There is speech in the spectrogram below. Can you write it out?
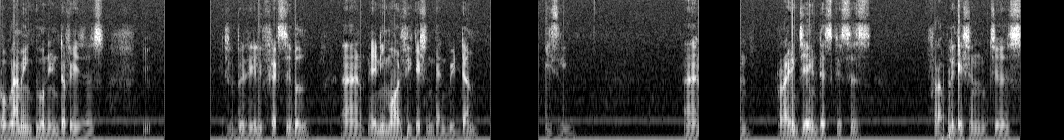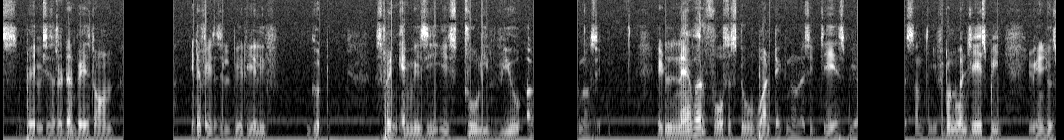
programming to an interfaces you, will be really flexible and any modification can be done easily. And writing JUnit test cases for application which is which is written based on interfaces will be really good. Spring MVC is truly view agnostic. It will never force us to one technology JSP or something. If you don't want JSP you can use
